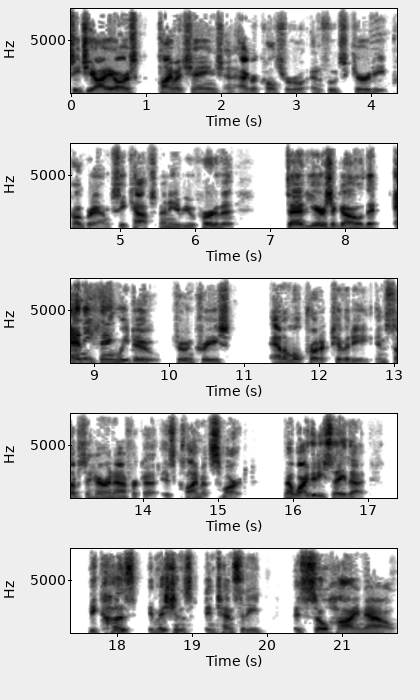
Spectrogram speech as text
CGIAR's Climate Change and Agricultural and Food Security Program, CCAFS, many of you have heard of it, said years ago that anything we do to increase animal productivity in sub-Saharan Africa is climate smart. Now, why did he say that? Because emissions intensity is so high now.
